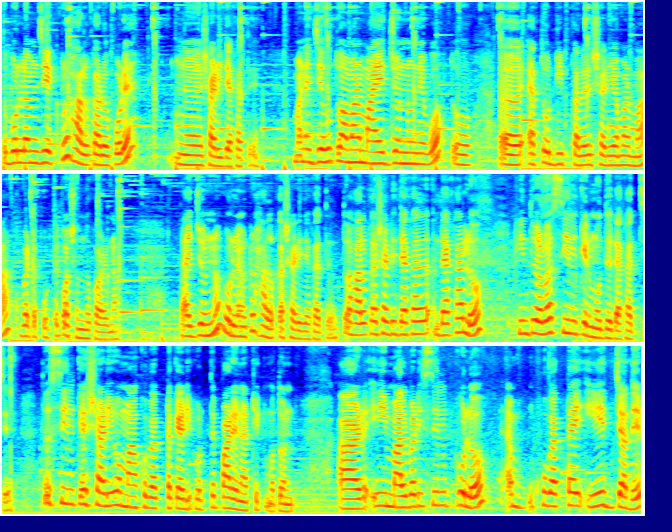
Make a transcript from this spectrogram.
তো বললাম যে একটু হালকার ওপরে শাড়ি দেখাতে। মানে যেহেতু আমার মায়ের জন্য নেব, তো এত ডিপ কালারের শাড়ি আমার মা খুব একটা পরতে পছন্দ করে না। তাই জন্য বললাম একটু হালকা শাড়ি দেখাতে। তো হালকা শাড়ি দেখা, দেখাল কিন্তু আবার সিল্কের মধ্যে দেখাচ্ছে। তো সিল্কের শাড়িও মা খুব একটা ক্যারি করতে পারে না ঠিক মতন। আর এই মালবাড়ি সিল্কগুলো খুব একটা এজ যাদের,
